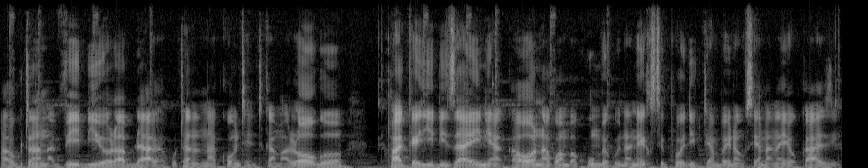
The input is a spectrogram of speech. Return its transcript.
akakutana na video labda akakutana na content kama logo package design akaona kwamba kumbe kuna next project ambayo inahusiana na hiyo kazi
